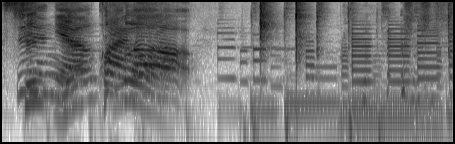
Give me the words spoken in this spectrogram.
新年快乐！乐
